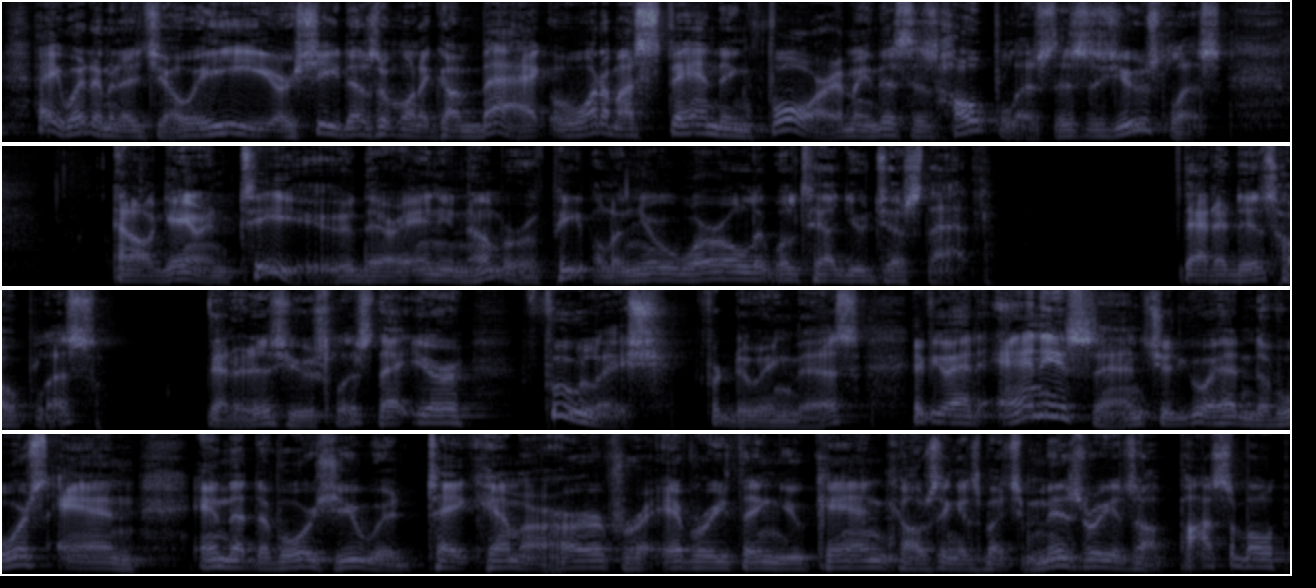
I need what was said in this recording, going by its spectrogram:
hey, wait a minute, Joe, he or she doesn't want to come back, what am I standing for? I mean, this is hopeless. This is useless. And I'll guarantee you there are any number of people in your world that will tell you just that that it is hopeless, that it is useless, that you're foolish for doing this. If you had any sense, you'd go ahead and divorce, and in that divorce, you would take him or her for everything you can, causing as much misery as possible,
